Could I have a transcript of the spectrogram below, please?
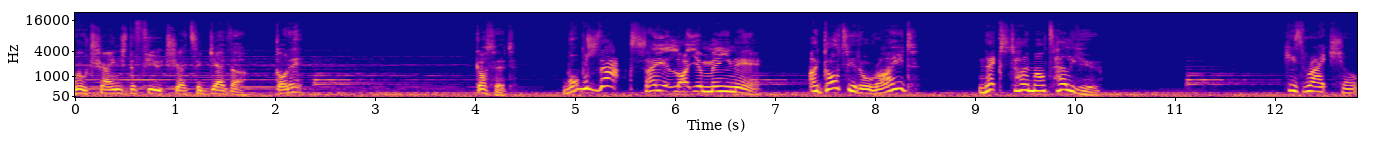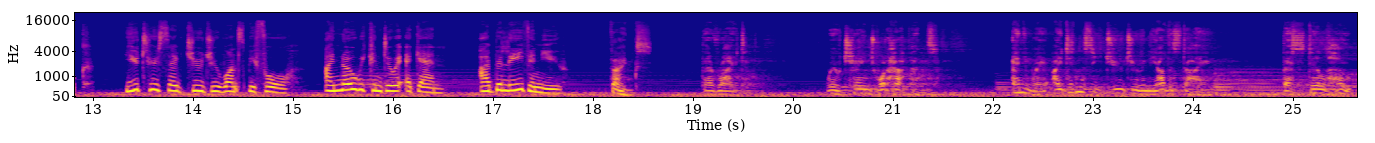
we'll change the future together. Got it? got it. What was that? Say it like you mean it. I got it, all right? Next time I'll tell you. He's right, Shulk. You two saved Juju once before. I know we can do it again. I believe in you. Thanks. They're right. We'll change what happens. Anyway, I didn't see Juju and the others dying. There's still hope.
